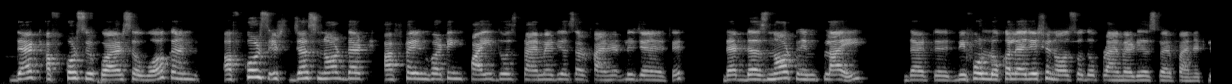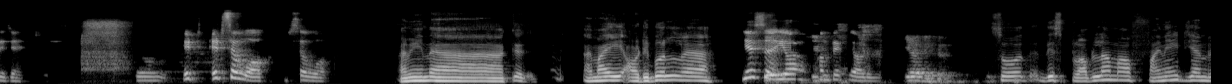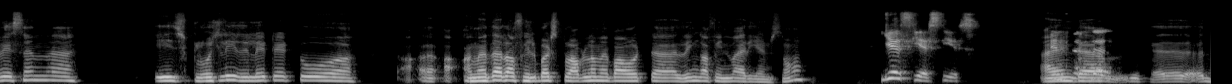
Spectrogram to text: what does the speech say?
that of course requires a work and of course, it's just not that after inverting pi, those prime ideals are finitely generated. That does not imply that uh, before localization also the prime ideals were finitely generated. So it, it's a work. It's a work. I mean, uh, am I audible? Uh, yes, sir. You're completely audible. Yeah, so this problem of finite generation uh, is closely related to uh, another of Hilbert's problem about uh, ring of invariants, no? Yes, yes, yes. And um, uh,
